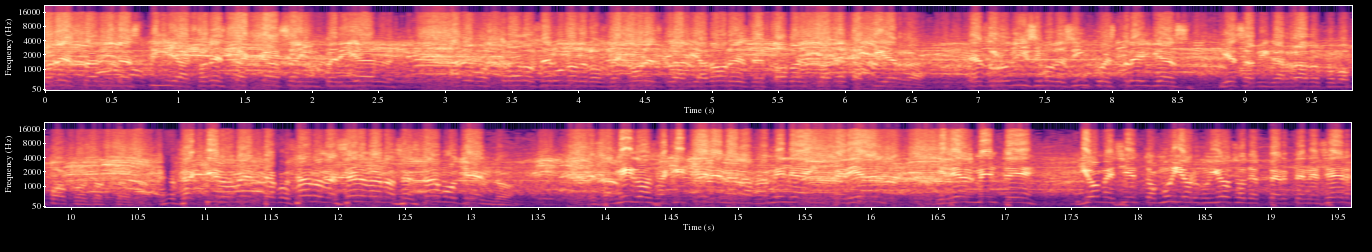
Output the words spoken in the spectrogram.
con esta dinastía, con esta casa imperial, ha demostrado ser uno de los mejores gladiadores de todo el planeta Tierra. Es rudísimo de cinco estrellas y es abigarrado como pocos, doctor. Efectivamente, Gusano de Seda, nos estamos yendo. Pues amigos, aquí tienen a la familia imperial y realmente yo me siento muy orgulloso de pertenecer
